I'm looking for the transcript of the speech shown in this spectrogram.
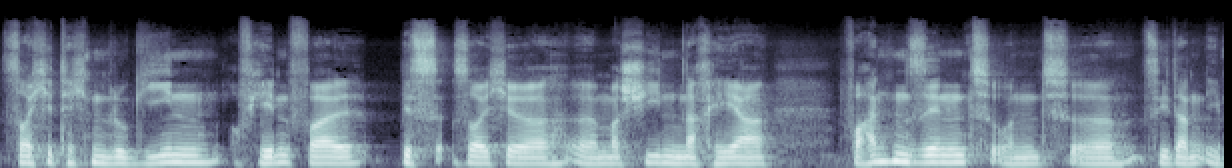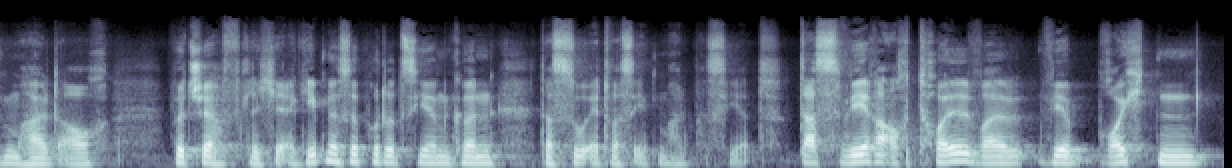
solche Technologien auf jeden Fall, bis solche äh, Maschinen nachher vorhanden sind und äh, sie dann eben halt auch wirtschaftliche Ergebnisse produzieren können, dass so etwas eben halt passiert. Das wäre auch toll, weil wir bräuchten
